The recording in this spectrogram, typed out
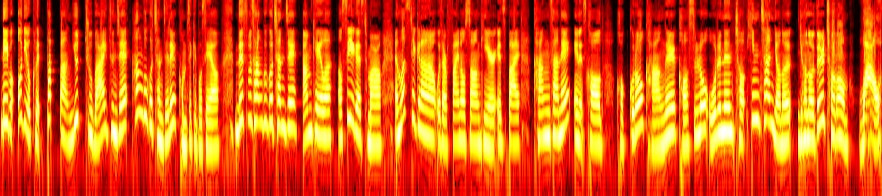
네이버 오디오 클립, 팟빵, 유튜브, 아이튠즈에 한국어 천재를 검색해보세요. This was 한국어 천재. I'm Kayla. I'll see you guys tomorrow. And let's take it on out with our final song here. It's by 강산에 and it's called 거꾸로 강을 거슬러 오르는 저 힘찬 연어, 연어들처럼. Wow.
